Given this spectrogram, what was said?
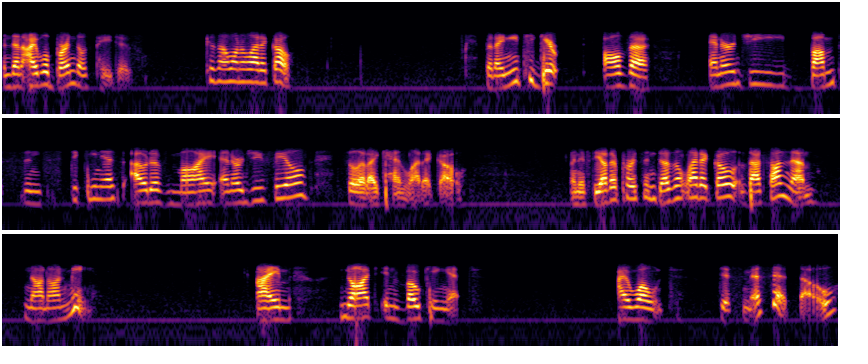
And then I will burn those pages because I want to let it go. But I need to get all the energy bumps and stickiness out of my energy field so that I can let it go. And if the other person doesn't let it go, that's on them, not on me. I'm not invoking it. I won't dismiss it though.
